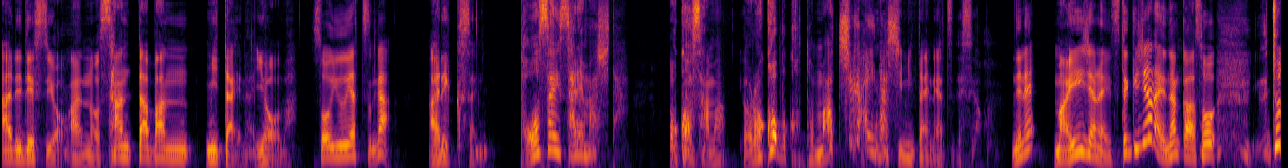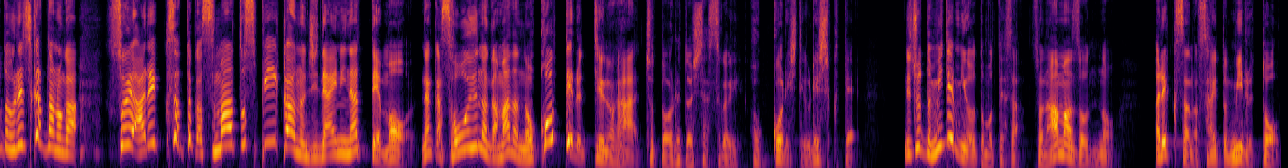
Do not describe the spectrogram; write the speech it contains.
あれですよ。あのサンタ版みたいな要は。そういうやつがアレクサに搭載されました。お子様喜ぶこと間違いなしみたいなやつですよ。でねまあいいじゃない。素敵じゃない。なんかそうちょっと嬉しかったのがそういうアレクサとかスマートスピーカーの時代になってもなんかそういうのがまだ残ってるっていうのがちょっと俺としてはすごいほっこりして嬉しくて。でちょっと見てみようと思ってさそのアマゾンのアレクサのサイト見ると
